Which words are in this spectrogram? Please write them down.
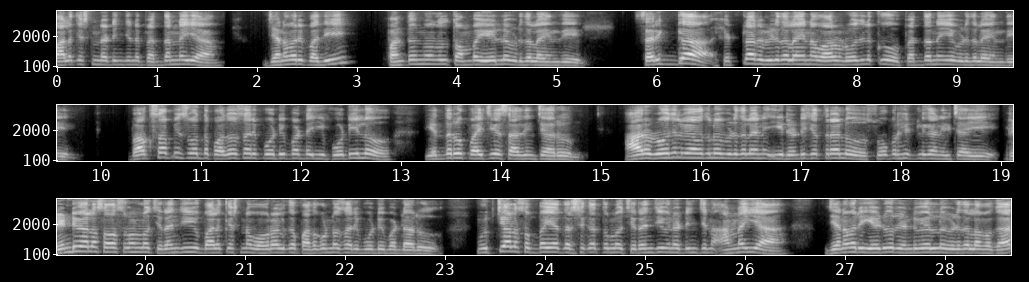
బాలకృష్ణ నటించిన పెద్దన్నయ్య జనవరి పది పంతొమ్మిది వందల తొంభై ఏడులో విడుదలైంది. సరిగ్గా హిట్లర్ విడుదలైన వారం రోజులకు పెద్దన్నయ్య విడుదలైంది. బాక్సాఫీస్ వద్ద పదోసారి పోటీ పడ్డ ఈ పోటీలో ఇద్దరూ పైచేయి సాధించారు. ఆరు రోజుల వ్యవధిలో విడుదలైన ఈ రెండు చిత్రాలు సూపర్ హిట్లుగా నిలిచాయి. రెండు వేల సంవత్సరంలో చిరంజీవి బాలకృష్ణ ఓవరాల్గా పదకొండోసారి పోటీ పడ్డారు ముత్యాల సుబ్బయ్య దర్శకత్వంలో చిరంజీవి నటించిన అన్నయ్య జనవరి ఏడు రెండు వేలలో విడుదలవ్వగా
